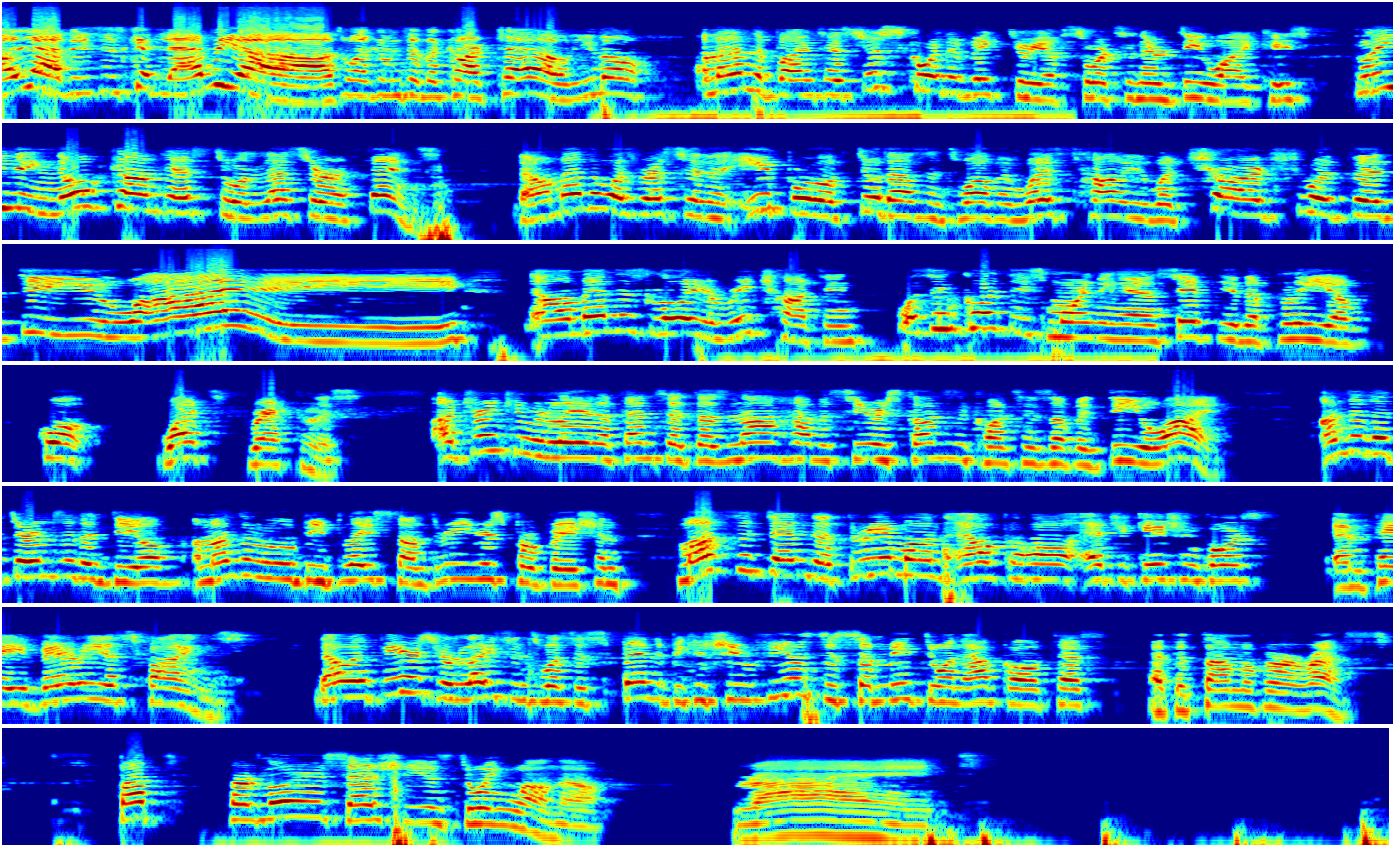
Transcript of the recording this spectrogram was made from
Oh, Hola, this is Calabrios. Welcome to the cartel. You know, Amanda Bynes has just scored a victory of sorts in her DUI case, pleading no contest to a lesser offense. Now, Amanda was arrested in April of 2012 in West Hollywood, charged with the DUI. Now, Amanda's lawyer, Richard Hutton, was in court this morning and accepted the plea of, quote, wet reckless, a drinking-related offense that does not have a serious consequences of a DUI. Under the terms of the deal, Amanda will be placed on three years probation, must attend a three-month alcohol education course, and pay various fines. Now it appears her license was suspended because she refused to submit to an alcohol test at the time of her arrest. But her lawyer says she is doing well now. Right.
